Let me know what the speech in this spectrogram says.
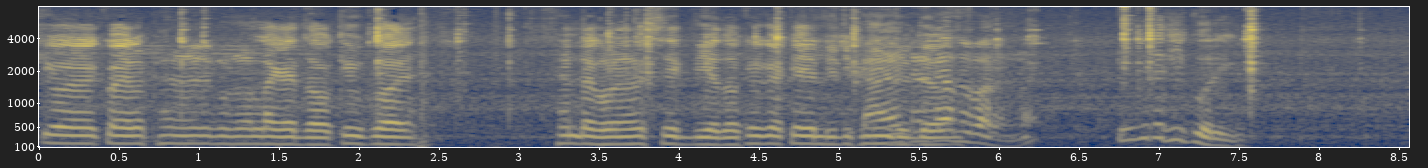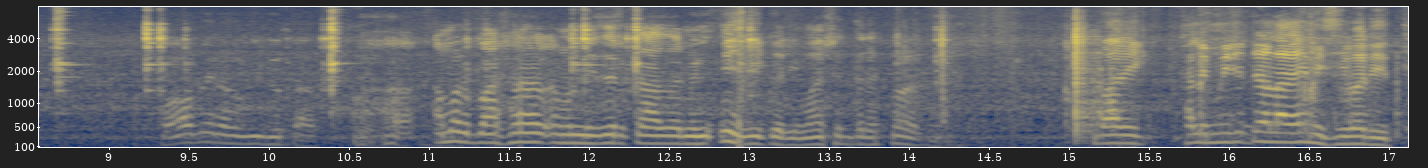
কেউ কয় ফ্যানেরগুলো লাগাই দাও কেউ কয় ফ্যানটা ঘরে চেক দিয়ে দাও কেউ কয় এলইডি ফিল্ম দিয়ে দাও। না? কি করি। আমার বাসার আমার নিজের কাজ আমি নিজেই করি মানুষের দ্বারা করার বাড়ি খালি মিডিটা লাগাই নিছি বাড়িতে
